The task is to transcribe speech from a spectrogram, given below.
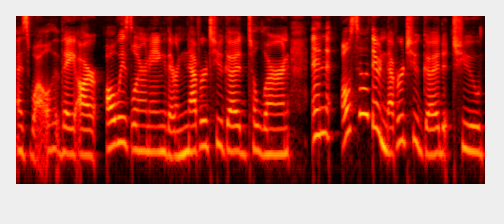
as well. They are always learning, they're never too good to learn, and also they're never too good to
